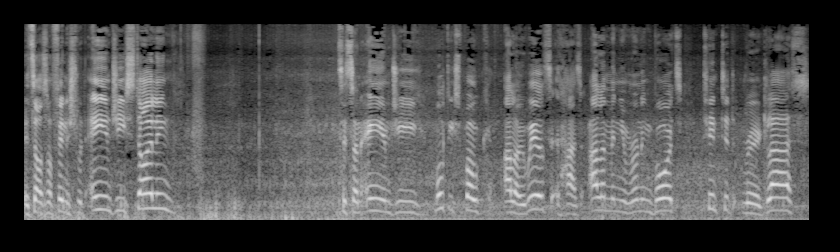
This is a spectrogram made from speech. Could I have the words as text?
It's also finished with AMG styling Sits on AMG multi-spoke alloy wheels. It has aluminium running boards, tinted rear glass.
